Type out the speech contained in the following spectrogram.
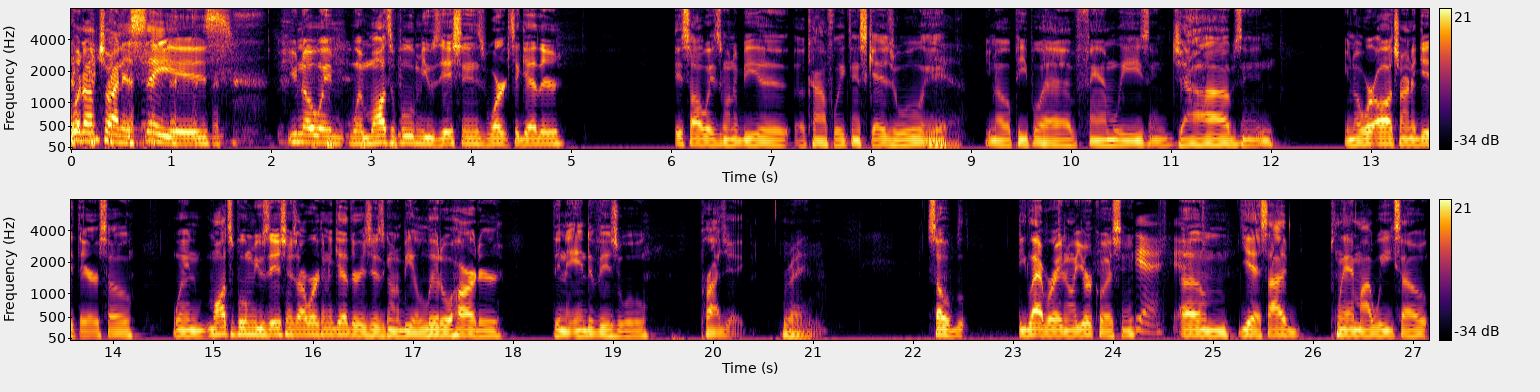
What I'm trying to say is, you know, when when multiple musicians work together, it's always going to be a, a conflict in schedule, and Yeah. you know, people have families and jobs, and you know, we're all trying to get there. So when multiple musicians are working together, it's just going to be a little harder than the individual project. Right. So, elaborating on your question, Yeah. yeah. um, yes, I plan my weeks out.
